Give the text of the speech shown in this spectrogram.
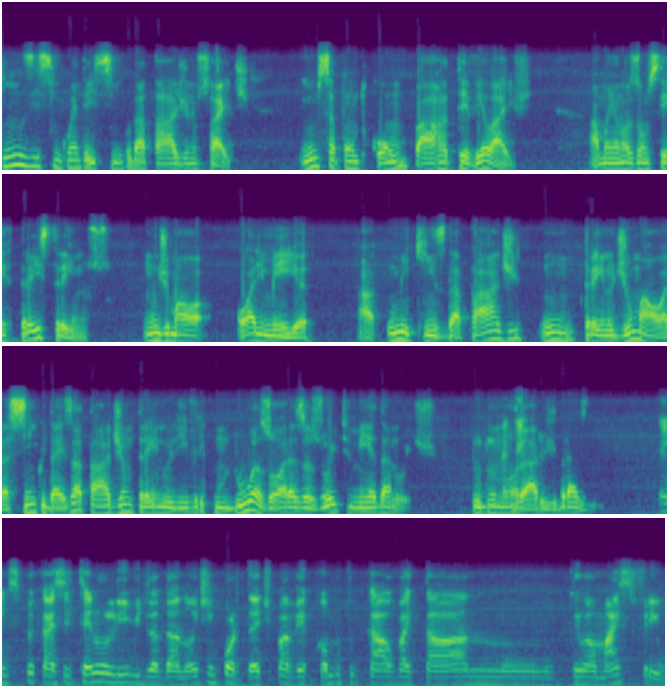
15h55 da tarde no site imsa.com.br TV Live. Amanhã nós vamos ter três treinos. Um de uma hora e meia a 1h15 da tarde, um treino de uma hora às 5 e 10 da tarde e um treino livre com duas horas às 8 e meia da noite. Tudo no tem, horário de Brasília. Tem que explicar, esse treino livre da, da noite é importante para ver como que o carro vai estar tá no clima mais frio,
